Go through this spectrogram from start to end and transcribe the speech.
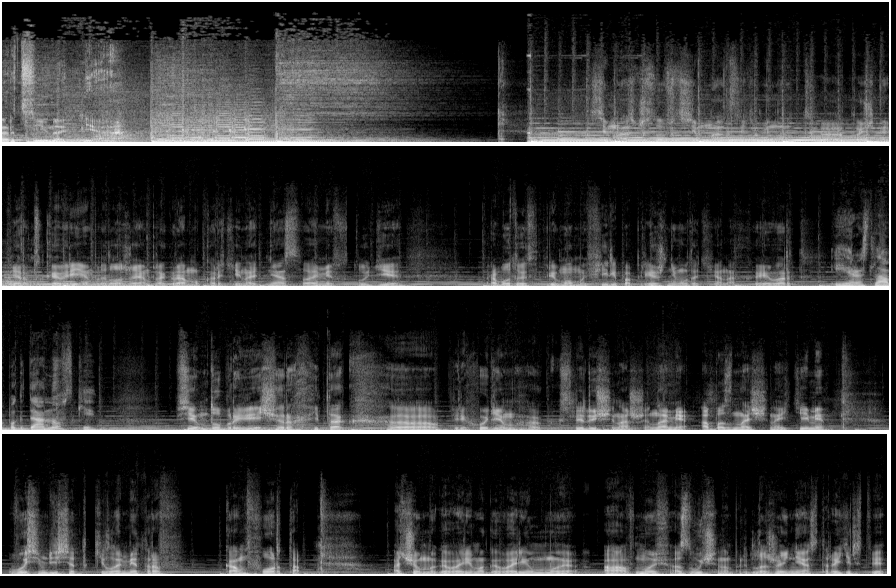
Картина дня. 17 часов 17 минут, э, точное пермское время. Продолжаем программу «Картина дня». С вами в студии работает в прямом эфире по-прежнему Татьяна Хейвард. И Ярослав Богдановский. Всем добрый вечер. Итак, э, переходим к следующей нашей нами обозначенной теме. 80 километров комфорта. О чем мы говорим? А говорим мы о вновь озвученном предложении о строительстве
